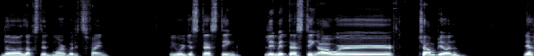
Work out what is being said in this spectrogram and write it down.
the Lux did more, but it's fine. We were just testing. Limit testing our champion. Yeah.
